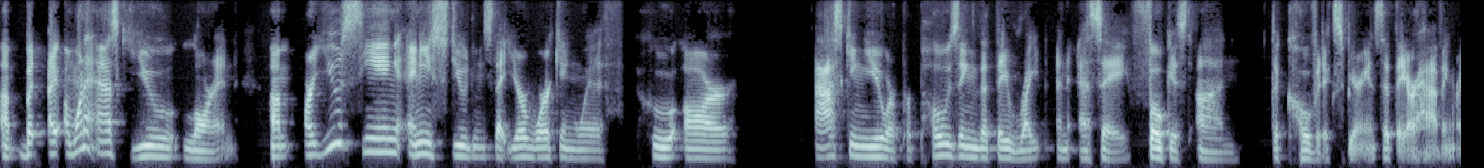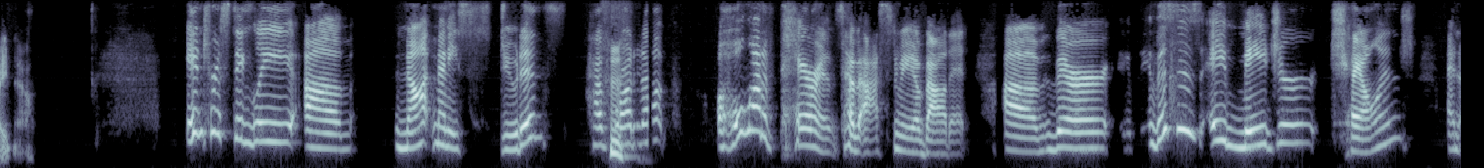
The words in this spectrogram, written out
Um, but I, I want to ask you, Lauren, um, are you seeing any students that you're working with who are asking you or proposing that they write an essay focused on the COVID experience that they are having right now? Interestingly, um, not many students have hmm. brought it up. A whole lot of parents have asked me about it. Um, there, this is a major challenge, an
